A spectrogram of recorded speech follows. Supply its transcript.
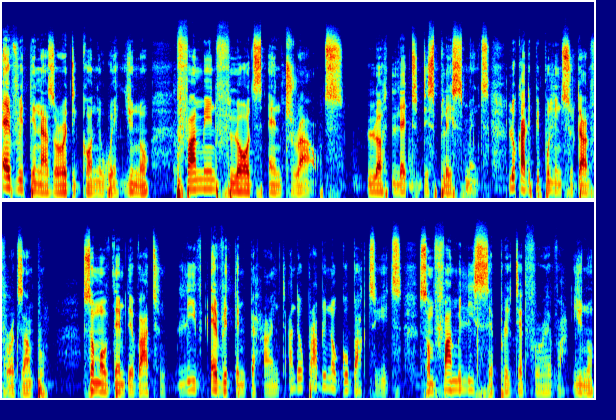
everything has already gone away, you know. Famine, floods, and droughts led to displacement. Look at the people in Sudan, for example. Some of them they've had to leave everything behind and they'll probably not go back to it. Some families separated forever, you know,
